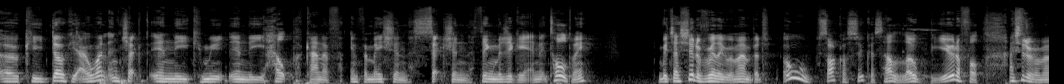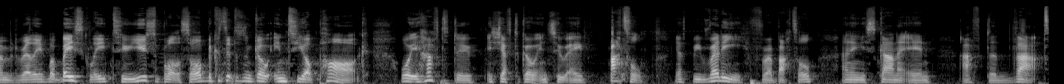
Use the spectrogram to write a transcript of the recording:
Okie dokie. I went and checked in the commu- in the help kind of information section thingamajiggy, and it told me, which I should have really remembered. Oh, Sarcosuchus, hello, beautiful. I should have remembered really, but basically, to use the Brawlasaur, because it doesn't go into your park, what you have to do is you have to go into a battle. You have to be ready for a battle, and then you scan it in after that.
